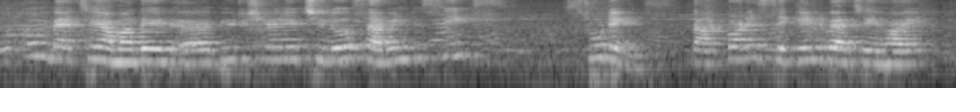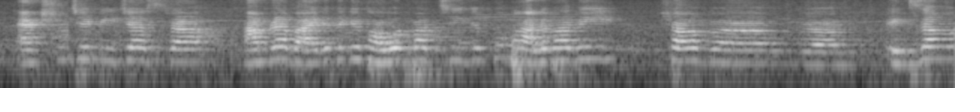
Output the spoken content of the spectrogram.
প্রথম ব্যাচে আমাদের বিউটিশিয়ানের ছিল সেভেন্টি সিক্স স্টুডেন্টস তারপরে সেকেন্ড ব্যাচে হয় একশো যে টিচার্সরা আমরা বাইরে থেকে খবর পাচ্ছি যে খুব ভালোভাবেই সব এক্সামও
